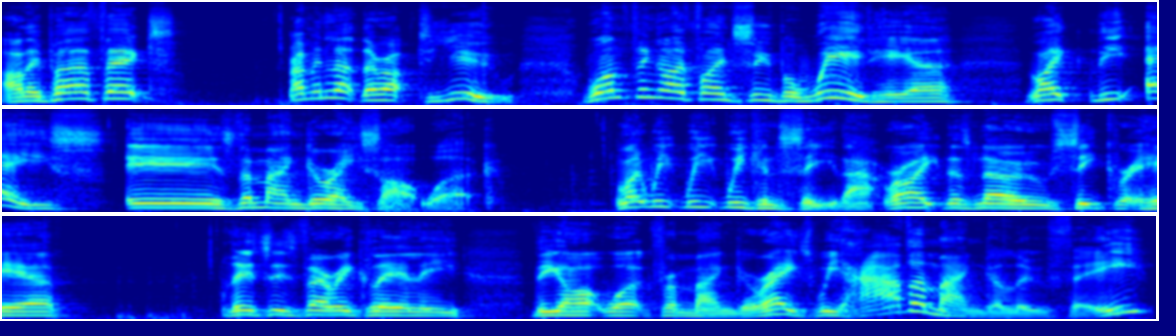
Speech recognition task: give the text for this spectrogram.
Are they perfect? I mean, look, they're up to you. One thing I find super weird here, like the ace is the manga ace artwork. Like we, we, we can see that, right? There's no secret here. This is very clearly the artwork from Manga Ace. We have a Manga Luffy,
